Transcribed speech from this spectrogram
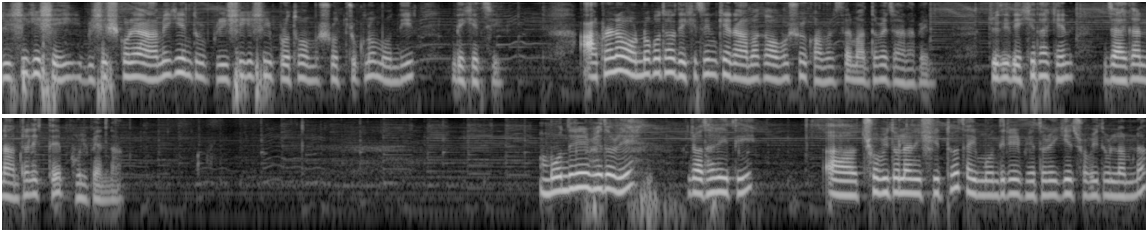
ঋষিকেশেই, বিশেষ করে আমি কিন্তু ঋষিকেশেই প্রথম শত্রুঘ্ন মন্দির দেখেছি। আপনারা অন্য কোথাও দেখেছেন কিনা আমাকে অবশ্যই কমেন্টসের মাধ্যমে জানাবেন। যদি দেখে থাকেন, জায়গার নামটা লিখতে ভুলবেন না। মন্দিরের ভেতরে যথারীতি ছবি তোলা নিষিদ্ধ, তাই মন্দিরের ভেতরে গিয়ে ছবি তুললাম না।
